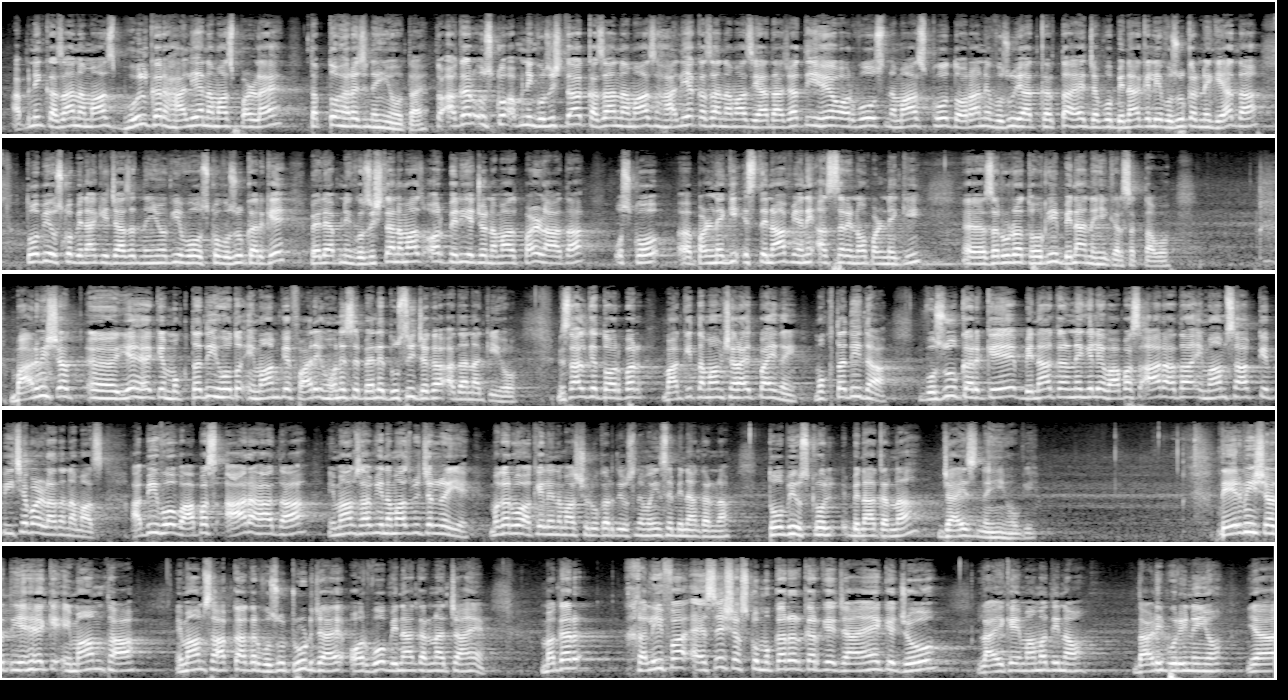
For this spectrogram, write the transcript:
اپنی قضا نماز، بھول کر حالیہ نماز پڑھ رہا ہے، تب تو حرج نہیں ہوتا ہے۔ تو اگر اس کو اپنی گزشتہ قضا نماز، حالیہ قضا نماز یاد آ جاتی ہے اور وہ اس نماز کو دوران وضو یاد کرتا ہے، جب وہ بنا کے لیے وضو کرنے گیا تھا، تو بھی اس کو بنا کی اجازت نہیں ہوگی۔ وہ اس کو وضو کر کے پہلے اپنی گزشتہ نماز اور پھر یہ جو نماز پڑھ رہا تھا، اس کو پڑھنے کی استناف یعنی اثر نو پڑھنے کی ضرورت ہوگی، بنا نہیں کر سکتا وہ۔ بارہویں شرط یہ ہے کہ مقتدی ہو تو امام کے فارغ ہونے سے پہلے دوسری جگہ ادا نہ کی ہو۔ مثال کے طور پر باقی تمام شرائط پائی گئیں۔ مقتدی تھا، وضو کر کے بنا کرنے کے لیے واپس آ رہا تھا، امام صاحب کے پیچھے پڑھ رہا تھا نماز۔ ابھی وہ واپس آ رہا تھا، امام صاحب کی نماز بھی چل رہی ہے، مگر وہ اکیلے نماز شروع کر دی، اس نے وہیں سے بنا کرنا۔ تو بھی اس کو بنا کرنا جائز نہیں ہوگی۔ تیرہویں شرط یہ ہے کہ امام تھا، امام صاحب کا اگر وضو ٹوٹ جائے اور وہ بنا کرنا چاہیں، مگر خلیفہ ایسے شخص کو مقرر کر کے جائیں کہ جو لائق امامت ہی نہ ہو، داڑھی پوری نہیں ہو یا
